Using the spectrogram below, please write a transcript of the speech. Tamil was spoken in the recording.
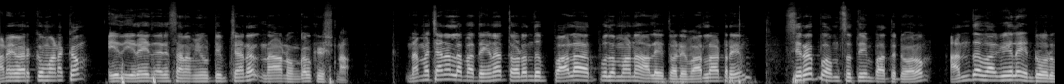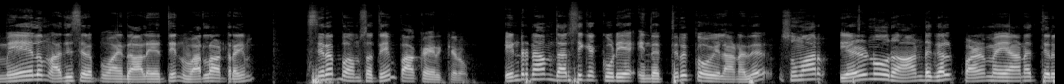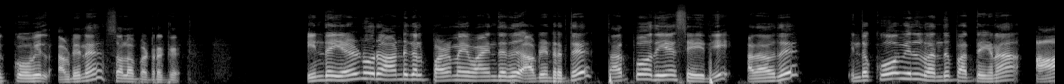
அனைவருக்கும் வணக்கம். இது இறை தரிசனம் யூடியூப் சேனல். நான் உங்கள் கிருஷ்ணா. நம்ம சேனலில் பார்த்தீங்கன்னா தொடர்ந்து பல அற்புதமான ஆலயத்தோடைய வரலாற்றையும் சிறப்பு அம்சத்தையும் பார்த்துட்டு வரோம். அந்த வகையில் இன்று ஒரு மேலும் அதிசிறப்பு வாய்ந்த ஆலயத்தின் வரலாற்றையும் சிறப்பு அம்சத்தையும் பார்க்க இருக்கிறோம். இன்று நாம் தரிசிக்கக்கூடிய இந்த திருக்கோவிலானது சுமார் எழுநூறு ஆண்டுகள் பழமையான திருக்கோவில் அப்படின்னு சொல்லப்பட்டிருக்கு. இந்த எழுநூறு ஆண்டுகள் பழமை வாய்ந்தது அப்படின்றது தற்போதைய செய்தி. அதாவது இந்த கோவில் வந்து பார்த்தீங்கன்னா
